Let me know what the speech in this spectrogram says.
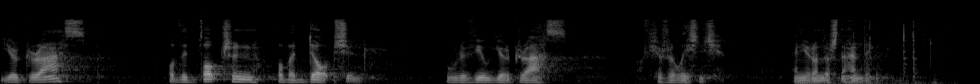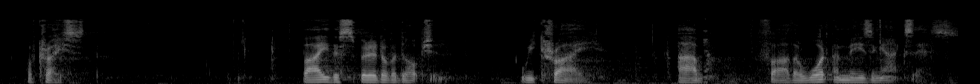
Your grasp of the doctrine of adoption will reveal your grasp of your relationship and your understanding of Christ. By the Spirit of adoption, we cry, Abba, Father. What amazing access.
